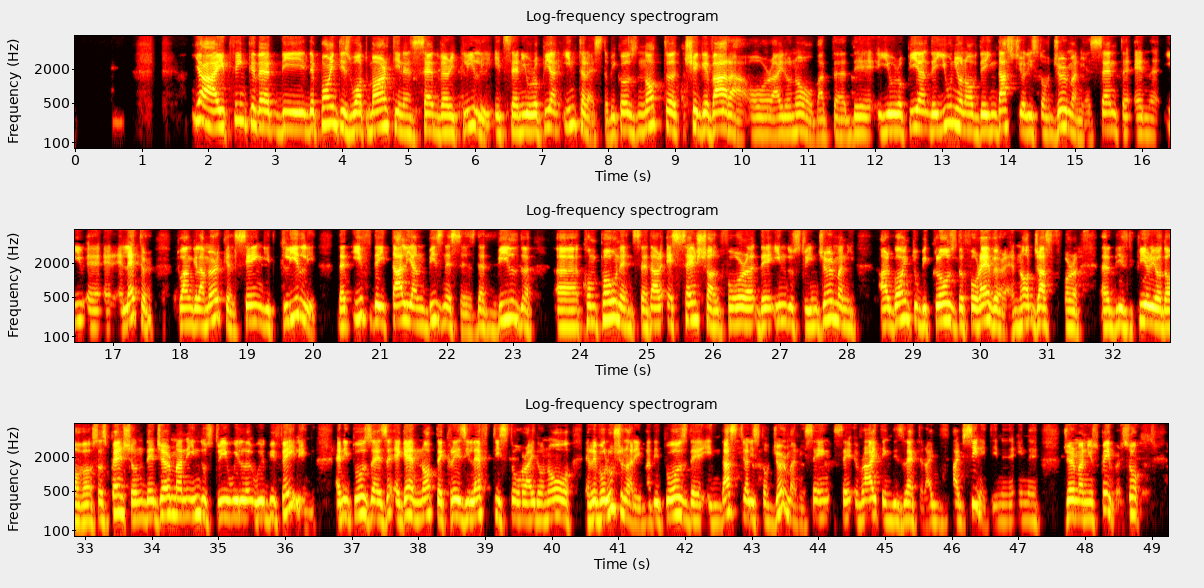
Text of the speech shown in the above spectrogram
Yeah, I think that the, the point is what Martin has said very clearly. It's an European interest because not uh, Che Guevara or I don't know, but uh, the European, the Union of the Industrialists of Germany has sent an, a, a letter to Angela Merkel saying it clearly that if the Italian businesses that build uh, components that are essential for the industry in Germany are going to be closed forever and not just for uh, this period of uh, suspension, the German industry will will be failing. And it was as again not a crazy leftist or I don't know a revolutionary, but it was the industrialist of Germany saying say, writing this letter. I've I've seen it in a, in a German newspaper. So uh,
